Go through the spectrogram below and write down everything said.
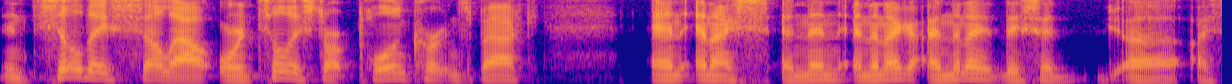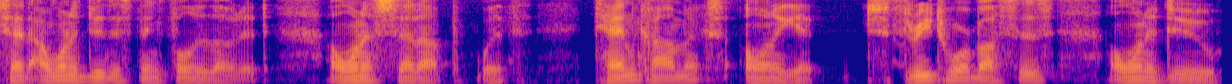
until they sell out or until they start pulling curtains back. And and I and then and then I got and then I they said uh, I said I want to do this thing fully loaded. I want to set up with ten comics. I want to get three tour buses. I want to do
